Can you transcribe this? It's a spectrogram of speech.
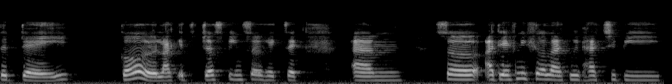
the day go? Like it's just been so hectic. Um, so I definitely feel like we've had to be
